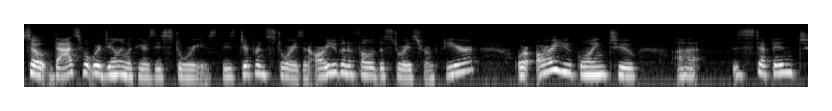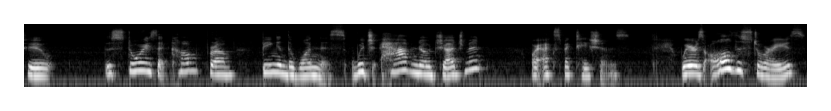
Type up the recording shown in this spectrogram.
So that's what we're dealing with here is these stories, these different stories. And are you going to follow the stories from fear or are you going to uh, step into the stories that come from being in the oneness, which have no judgment or expectations? Whereas all the stories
